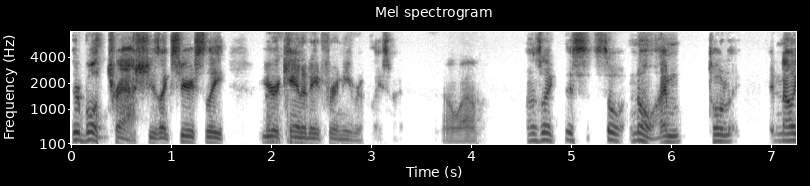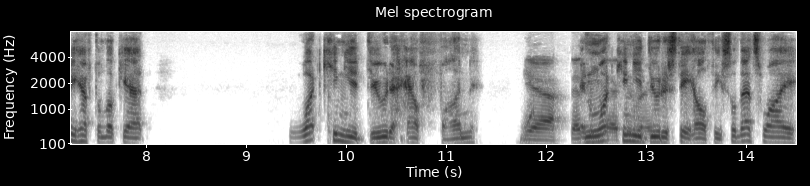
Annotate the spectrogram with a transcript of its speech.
"They're both trash." She's like, "Seriously, you're a candidate for a knee replacement." oh wow. I was like, "This." So no, I'm totally. Now you have to look at what can you do to have fun, Yeah. That's and what exactly can you right. do to stay healthy. So that's why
